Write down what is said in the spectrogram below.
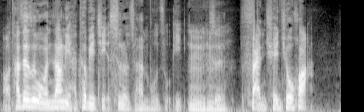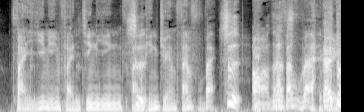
哦，他在这个文章里还特别解释了川普主义，嗯，是反全球化、反移民、反精英、反平权、反腐败，是。啊，那反腐败，哎，对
